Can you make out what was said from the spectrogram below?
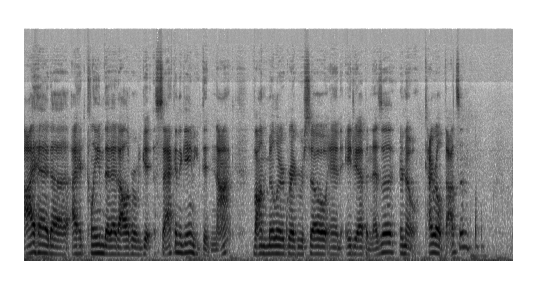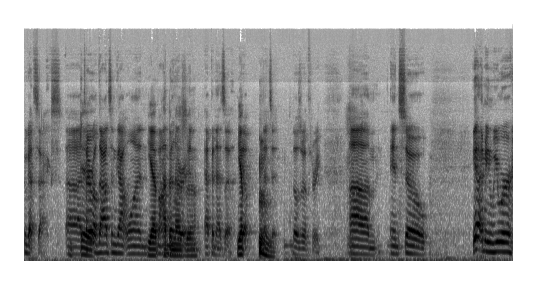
I had uh, I had claimed that Ed Oliver would get a sack in the game. He did not. Von Miller, Greg Rousseau, and AJ Epenesa, or no, Tyrel Dodson, who got sacks. Uh, Dude. Tyrel Dodson got one. Yep, Von Miller Epenesa. and Epenesa. Yep. that's it. Those are the three. Um, and so, Yeah, I mean, we were,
